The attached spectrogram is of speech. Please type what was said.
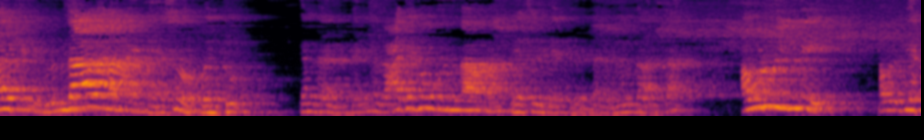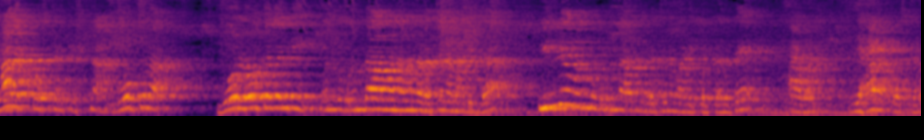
ಅದಕ್ಕೆ ವೃಂದಾವನ ಎಂಬ ಹೆಸರು ಬಂತು. ಎಂದಾಗಿದ್ದ ಇನ್ನು ರಾಜಗೂ ವೃಂದಾವನ ಅಂತ ಹೆಸರಿದೆ ಅಂತ ಹೇಳ್ತಾರೆ ವೃಂದ ಅಂತ. ಅವಳು ಇಲ್ಲಿ, ಅವಳು ವಿಹಾರಕ್ಕೋಸ್ಕರ ಕೃಷ್ಣ ಗೋಕುಲ, ಗೋಲೋಕದಲ್ಲಿ ಒಂದು ವೃಂದಾವನವನ್ನು ರಚನೆ ಮಾಡಿದ್ದ. ಇಲ್ಲಿ ಒಂದು ವೃಂದಾವನ ರಚನೆ ಮಾಡಿಕೊಟ್ಟಂತೆ. ಆ ವಿಹಾರಕ್ಕೋಸ್ಕರ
